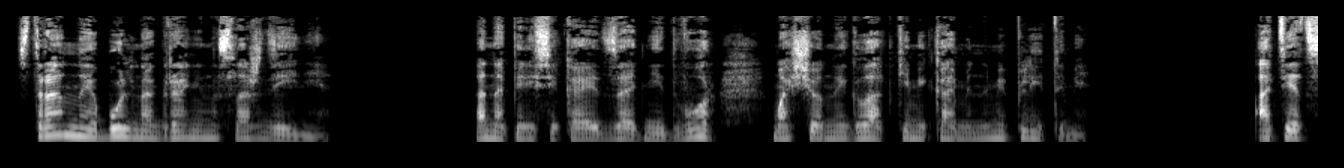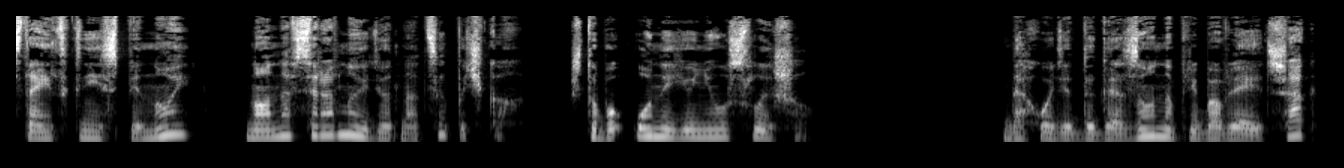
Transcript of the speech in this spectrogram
странная боль на грани наслаждения. Она пересекает задний двор, мощенный гладкими каменными плитами. Отец стоит к ней спиной, но она все равно идет на цыпочках, чтобы он ее не услышал. Доходит до газона, прибавляет шаг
